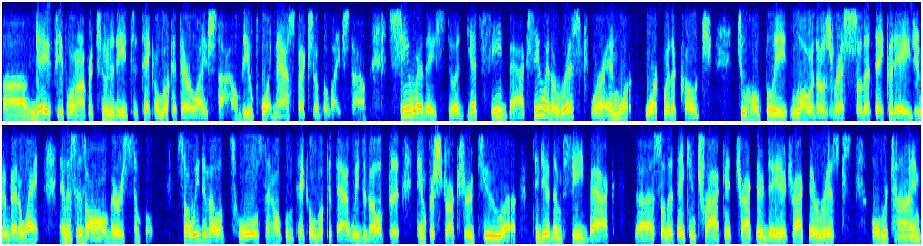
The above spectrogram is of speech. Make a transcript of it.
uh, gave people an opportunity to take a look at their lifestyle, the important aspects of the lifestyle, see where they stood, get feedback, see where the risks were, and work, work with a coach to hopefully lower those risks so that they could age in a better way. And this is all very simple. So we developed tools to help them take a look at that. We developed the infrastructure to uh, to give them feedback uh, so that they can track it, track their data, track their risks over time,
